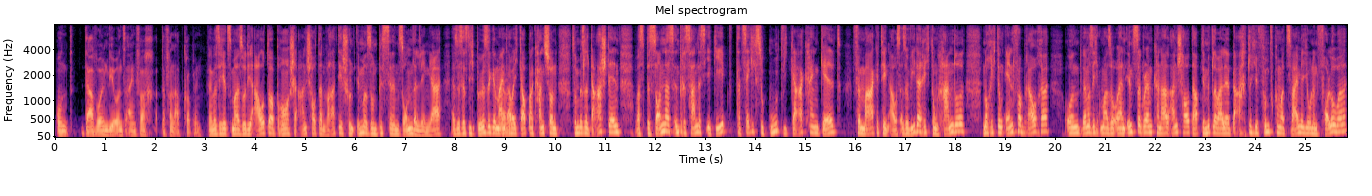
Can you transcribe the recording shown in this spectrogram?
Und da wollen wir uns einfach davon abkoppeln. Wenn man sich jetzt mal so die Outdoor-Branche anschaut, dann wart ihr schon immer so ein bisschen ein Sonderling, ja. Also ist jetzt nicht böse gemeint, ja. aber ich glaube, man kann es schon so ein bisschen darstellen. Was besonders interessant ist, ihr gebt tatsächlich so gut wie gar kein Geld für Marketing aus. Also weder Richtung Handel noch Richtung Endverbraucher. Und wenn man sich mal so euren Instagram-Kanal anschaut, da habt ihr mittlerweile beachtliche 5,2 Millionen Follower.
